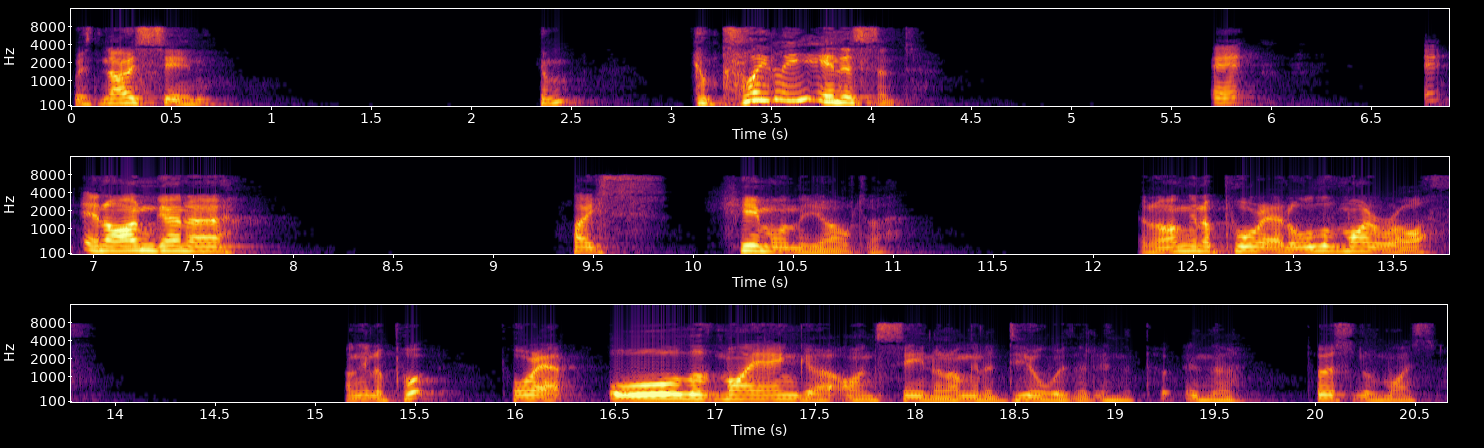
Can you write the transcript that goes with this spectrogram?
with no sin, completely innocent, and, I'm going to place him on the altar, and I'm going to pour out all of my wrath, I'm going to put, pour out all of my anger on sin and I'm going to deal with it in the, in the person of my son.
